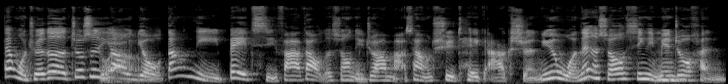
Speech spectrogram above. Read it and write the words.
但我觉得就是要有，啊、当你被启发到的时候，你就要马上去 take action，因为我那个时候心里面就很。嗯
